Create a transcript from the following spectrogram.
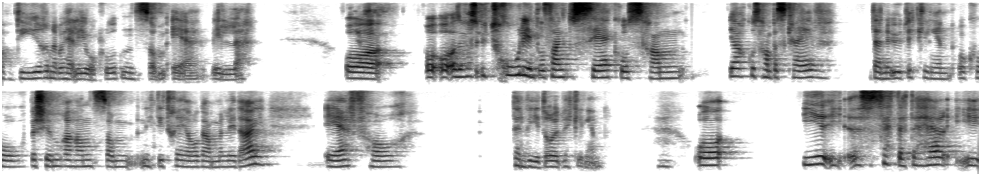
av dyrene på hele jordkloden som er ville. Og, og, og det var så utrolig interessant å se hvordan han, ja, hvordan han beskrev denne utviklingen, og hvor bekymra han som 93 år gammel i dag er for den videre utviklingen. Mm. Og i, sett dette her i,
